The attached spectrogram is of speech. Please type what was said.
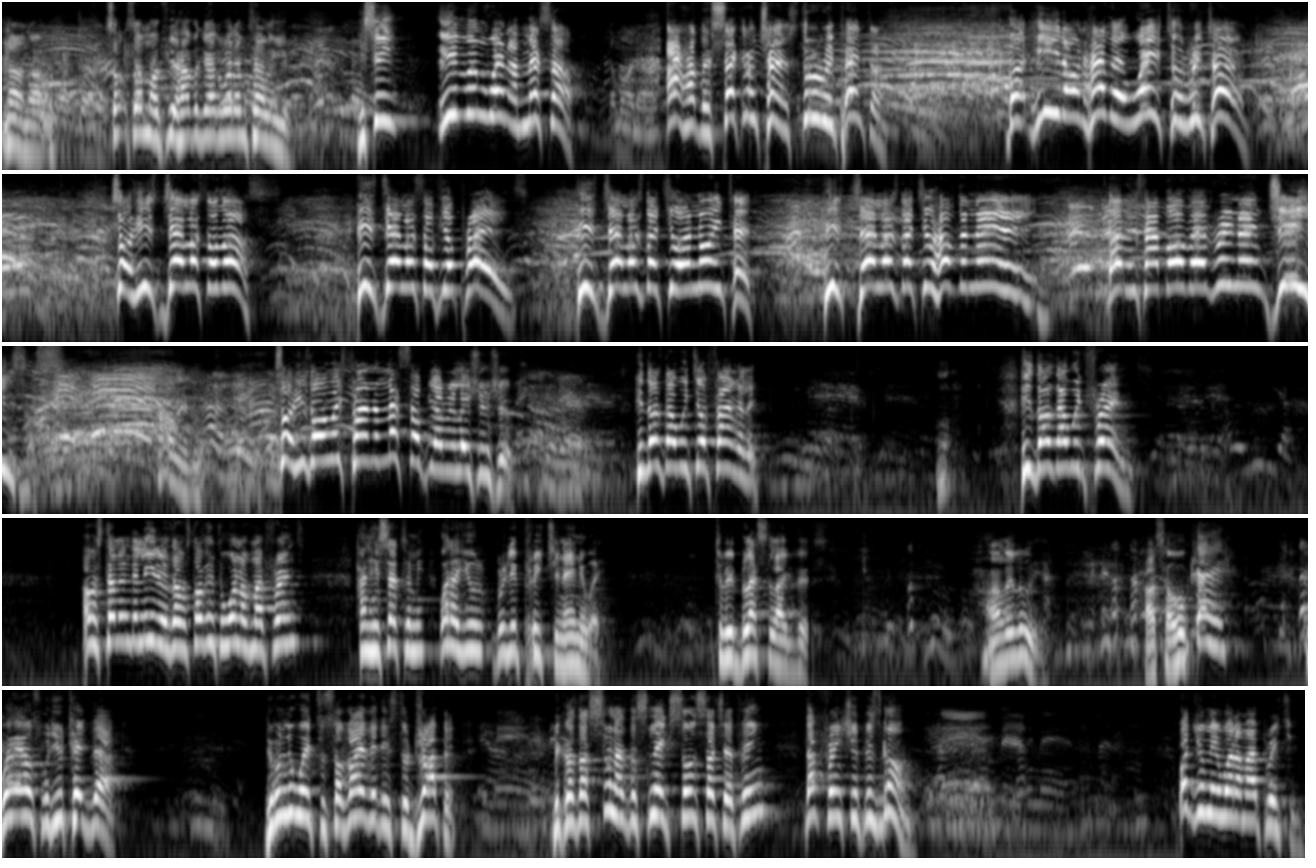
No, no. So, some of you haven't got what I'm telling you. You see, even when I mess up, I have a second chance through repentance. But he don't have a way to return. So he's jealous of us. He's jealous of your praise. He's jealous that you're anointed. He's jealous that you have the name that is above every name, Jesus. Hallelujah. So he's always trying to mess up your relationship. He does that with your family. He does that with friends. I was telling the leaders, I was talking to one of my friends, and he said to me, What are you really preaching anyway? To be blessed like this. Hallelujah. I said, Okay. Where else would you take that? The only way to survive it is to drop it. Because as soon as the snake sows such a thing, that friendship is gone. What do you mean, what am I preaching?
